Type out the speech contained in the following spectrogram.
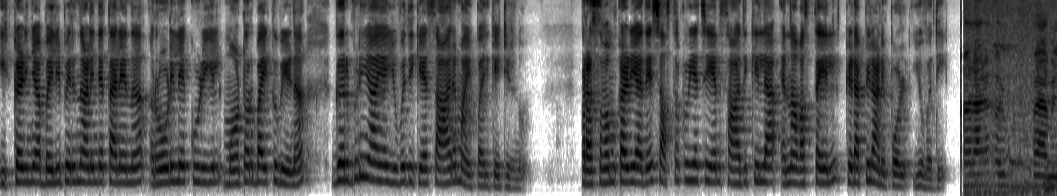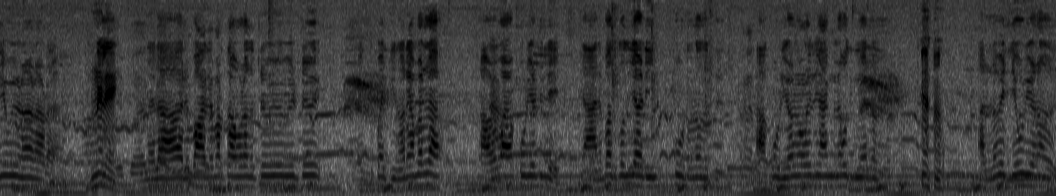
ഇക്കഴിഞ്ഞ ബലിപെരുന്നാളിന്റെ തലേന്ന് റോഡിലെ കുഴിയിൽ മോട്ടോർ ബൈക്ക് വീണ് ഗർഭിണിയായ യുവതിക്ക് സാരമായി പരിക്കേറ്റിരുന്നു. പ്രസവം കഴിയാതെ ശസ്ത്രക്രിയ ചെയ്യാൻ സാധിക്കില്ല എന്ന അവസ്ഥയിൽ കിടപ്പിലാണിപ്പോൾ യുവതി. ഫാമിലി വീണാണ് അവിടെ. ഇന്നലെ? ഇന്നലെ ആ ഒരു ഭാര്യ ഭർത്താവ് വന്നിട്ട് വീട്ട് എനിക്ക് പറ്റിയെന്ന് അറിയാൻ പറ്റില്ല. അവിടെ വാ- കുഴിയുണ്ടില്ലേ? ഞാനും പതുക്കൊന്ന് ചാടി വന്നിട്ട്. ആ കുഴിയാണ് ഞാൻ ഇങ്ങനെ ഒതുങ്ങി വരുന്നത് നല്ല വലിയ കുഴിയാണത്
